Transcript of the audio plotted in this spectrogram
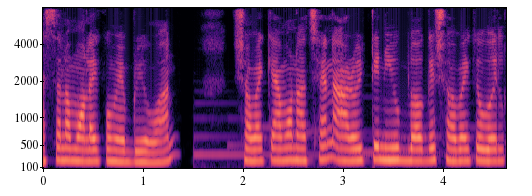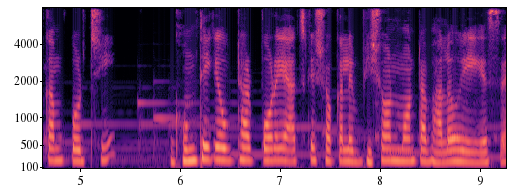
আসসালামু আলাইকুম, এভরিওয়ান। সবাই কেমন আছেন? আরও একটি নিউ ব্লগে সবাইকে ওয়েলকাম করছি। ঘুম থেকে ওঠার পরে আজকে সকালে ভীষণ মনটা ভালো হয়ে গেছে,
